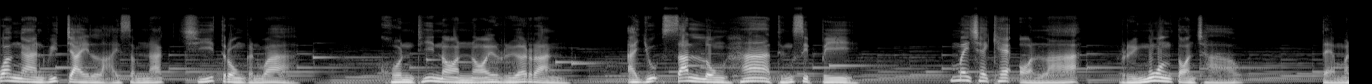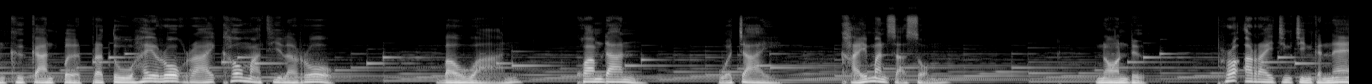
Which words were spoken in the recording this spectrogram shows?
ว่างานวิจัยหลายสำนักชี้ตรงกันว่า คนที่นอนน้อยเรื้อรัง อายุสั้นลง 5-10 ปี ไม่ใช่แค่อ่อนล้าหรือง่วงตอนเช้า แต่มันคือการเปิดประตูให้โรคร้ายเข้ามาทีละโรค เบาหวาน ความดัน หัวใจ ไขมันสะสม นอนดึก เพราะอะไรจริง ๆ กันแน่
